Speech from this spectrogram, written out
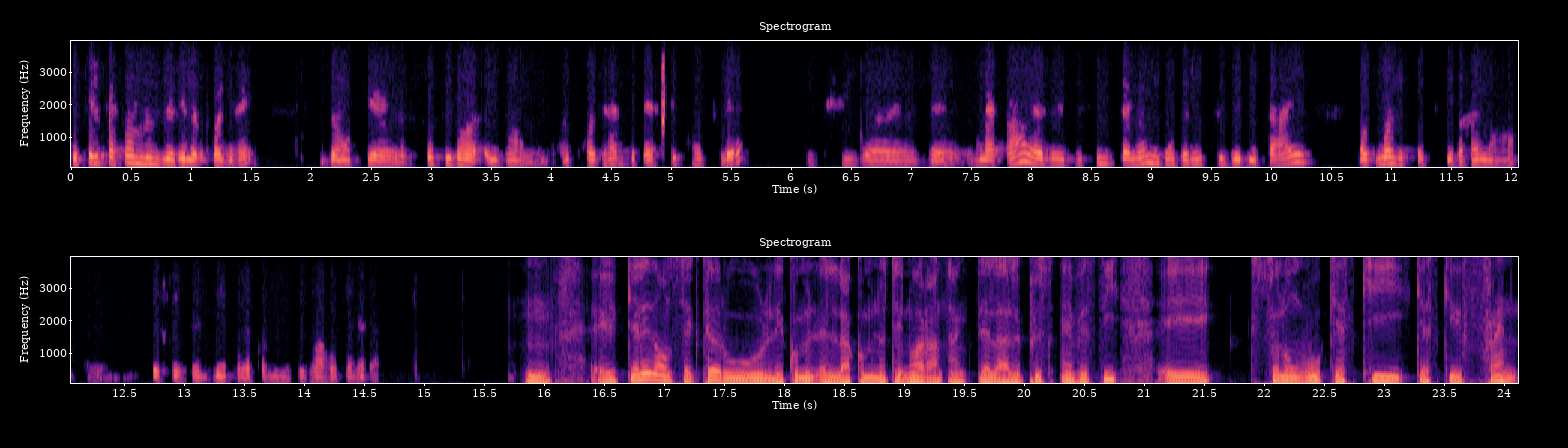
de quelle façon mesurer le progrès. Donc, euh, je trouve qu'ils ont, ont un programme qui est assez complet. Et puis, euh, je, on attend, d'ici une semaine, ils vont donner plus de détails. Donc, moi, je trouve que c'est vraiment euh, quelque chose de bien pour la communauté noire au Canada. Hmm. Et quel est dans le secteur où les la communauté noire en tant que telle a le plus investi? Et selon vous, qu'est-ce qui, qu'est-ce qui freine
